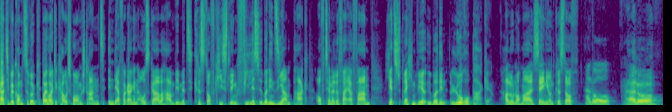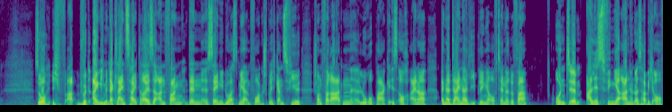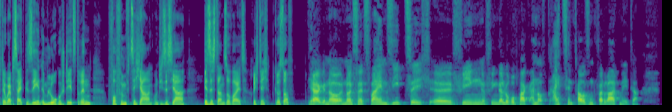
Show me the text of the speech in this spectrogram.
Herzlich willkommen zurück bei heute Couch Morgen Strand. In der vergangenen Ausgabe haben wir mit Christoph Kiesling vieles über den Siam Park auf Teneriffa erfahren. Jetzt sprechen wir über den Loro Parke. Hallo nochmal, Saini und Christoph. Hallo. Hallo. So, ich würde eigentlich mit einer kleinen Zeitreise anfangen, denn äh, Saini, du hast mir ja im Vorgespräch ganz viel schon verraten. Äh, Loro Parke ist auch einer, einer deiner Lieblinge auf Teneriffa. Und ähm, alles fing ja an, und das habe ich auch auf der Website gesehen, im Logo steht es drin, vor 50 Jahren. Und dieses Jahr ist es dann soweit. Richtig, Christoph? Ja, genau. 1972 äh, fing, fing der Loro Park an auf 13.000 Quadratmeter.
